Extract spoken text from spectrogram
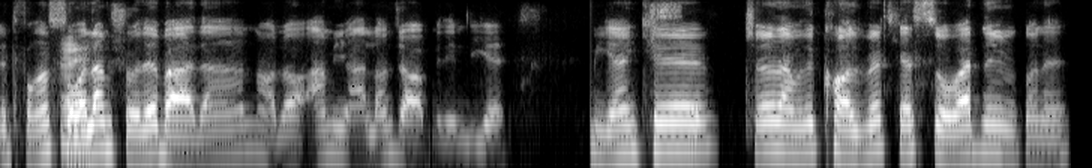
اتفاقا سوالم شده بعدا. حالا همین الان جواب میدیم دیگه. میگن که چرا در مورد کالورت کسی صحبت نمی‌کنه؟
